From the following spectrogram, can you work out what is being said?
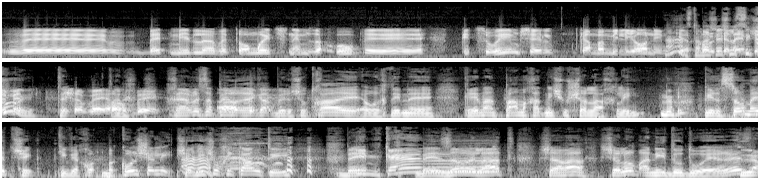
ובט וטום וייטס שניהם זכו בפיצויים של כמה מיליונים, אה, כי אז אתה אומר הקול שיש לו סיכוי. שווה הרבה. חייב לספר אה, רגע, ברשותך, אה, עורך דין אה, גרינמן, פעם אחת מישהו שלח לי. פרסומת שכביכול, בקול שלי, שמישהו חיכה אותי ב- אם כן- באזור אילת, שאמר, שלום, אני דודו ארז. לא.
